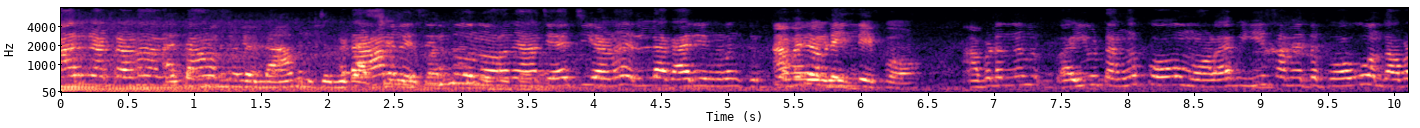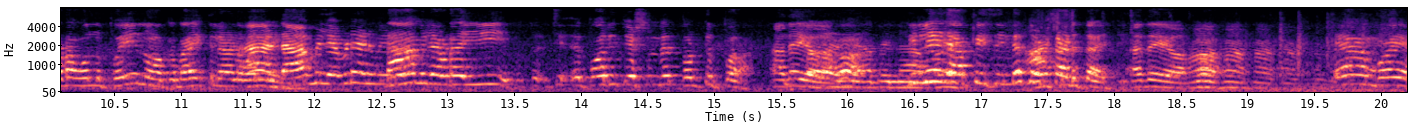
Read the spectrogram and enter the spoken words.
ആരിനാട്ടാണ് അവർ താമസിക്കുന്നത് രാമിലെ സിന്ധു എന്ന് പറഞ്ഞ ആ ചേച്ചിയാണ് എല്ലാ കാര്യങ്ങളും അവരവിടെ ഇല്ലേ ഇപ്പോ? അവിടെ നിന്ന് വൈകിട്ട് അങ്ങ് പോകും മോളെ. ഈ സമയത്ത് പോകുമെന്ന് അവിടെ ഒന്ന് പോയി നോക്ക്. ബൈക്കിലാണ് ആ, ഡാമിൽ എവിടെയാണ് വീട്? ഡാമിൽ അവിടെ ഈ പോലീസ് സ്റ്റേഷന്റെ തൊട്ടിപ്പുറ. അതെയോ? വില്ലേജ് ഓഫീസിന്റെ തൊട്ടടുത്തായിട്ട്. അതെയോ. വേഗം പോയാ.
